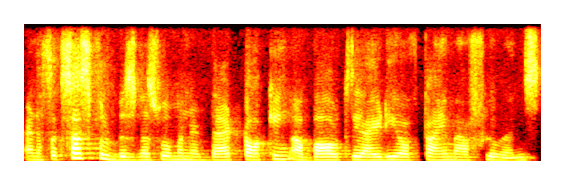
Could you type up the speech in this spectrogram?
and a successful businesswoman at that talking about the idea of time affluence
